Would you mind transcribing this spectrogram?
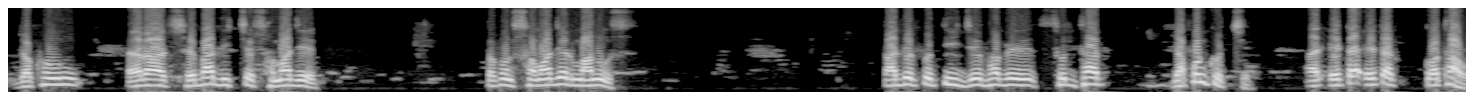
যখন এরা সেবা দিচ্ছে সমাজের তখন সমাজের মানুষ তাদের প্রতি যেভাবে শ্রদ্ধা জ্ঞাপন করছে, আর এটা এটা কথাও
